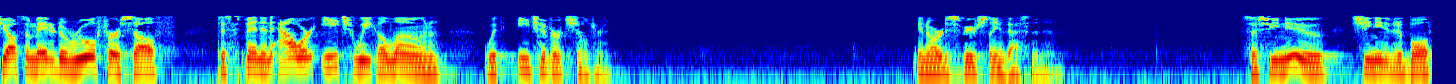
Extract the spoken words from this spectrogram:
She also made it a rule for herself to spend an hour each week alone with each of her children in order to spiritually invest in them. So she knew she needed to both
